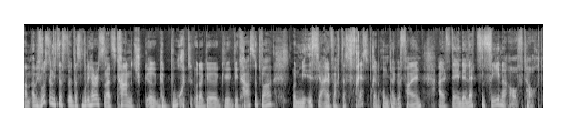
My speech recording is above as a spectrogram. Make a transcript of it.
Ähm, aber ich wusste nicht, dass, dass Woody Harrison als Carnage äh, gebucht oder ge, ge, gecastet war. Und mir ist ja einfach das Fressbrett runtergefallen, als der in der letzten Szene auftaucht.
